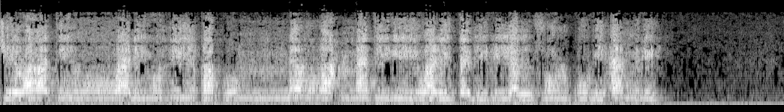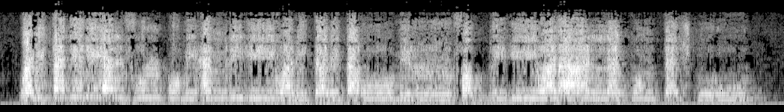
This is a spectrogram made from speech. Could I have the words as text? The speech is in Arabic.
مبشرات وليذيقكم من رحمته ولتجري الفلك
